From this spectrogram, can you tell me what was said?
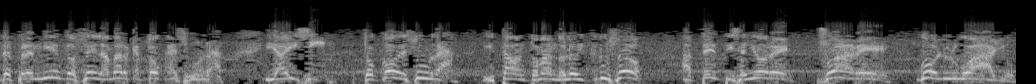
desprendiéndose la marca toca de zurda. Y ahí sí tocó de zurda y estaban tomándolo y cruzó Atenti, señores. Suárez, gol uruguayo.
